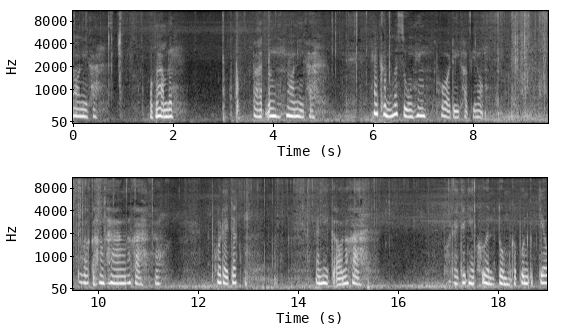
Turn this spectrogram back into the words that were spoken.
น้ อนี่ค่ะบอกงามเลย ปาดบึงนอนนี่ค่ะ ให้ขึ้นมาสูงแห้งพอดีค่ะพี่น้องแต่ว่าก็ห่างๆนะคะเอาพอได้จัก อันนี้ก็เอานะคะพอได้จักเห็นเขื่อนตุ่มกับปุนกับเจียว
